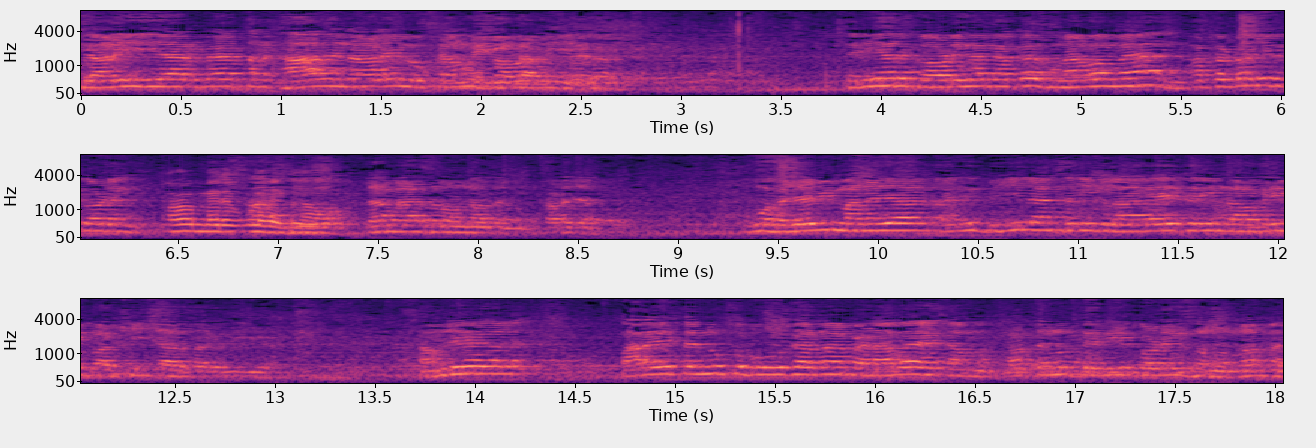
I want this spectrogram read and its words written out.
40000 ਰੁਪਏ ਤਨਖਾਹ ਦੇ ਨਾਲ ਇਹ ਲੋਕਾਂ ਨੂੰ ਸਬਰ ਨਹੀਂ ਹੈਗਾ। ਤੇਰੀਆਂ ਰਿਕਾਰਡਿੰਗਾਂ ਕਾਕਾ ਸੁਣਾਵਾ ਮੈਂ? ਆ ਕੱਢੋ ਜੀ ਰਿਕਾਰਡਿੰਗ ਆ ਮੇਰੇ ਕੋਲ ਹੈਗੀ। ਲੈ ਮੈਂ ਸੁਣਾਉਣਾ ਤੈਨੂੰ ਖੜ ਜਾ। ਉਹ ਹਜੇ ਵੀ ਮੰਨ ਜਾ ਅਸੀਂ ਵਿਜੀਲੈਂਸ ਨਹੀਂ ਬੁਲਾ ਰਹੇ ਤੇਰੀ ਨੌਕਰੀ ਬਾਕੀ ਚੱਲ ਸਕਦੀ ਹੈ ਸਮਝ ਗਿਆ ਗੱਲ? ਪਰ ਇਹ ਤੈਨੂੰ ਕਬੂਲ ਕਰਨਾ ਪੈਣਾ ਵਾ ਇਹ ਕੰਮ। ਆ ਤੈਨੂੰ ਤੇਰੀ ਰਿਕਾਰਡਿੰਗ ਸੁਣਾਉਣਾ ਮੈਂ।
